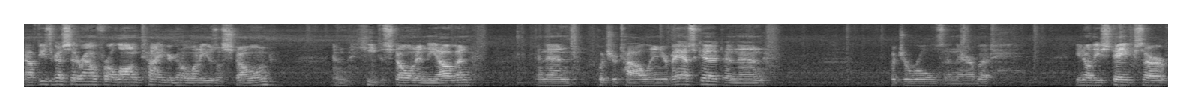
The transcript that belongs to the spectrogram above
Now if these are going to sit around for a long time, you're going to want to use a stone and heat the stone in the oven and then put your towel in your basket and then put your rolls in there. But you know these steaks are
